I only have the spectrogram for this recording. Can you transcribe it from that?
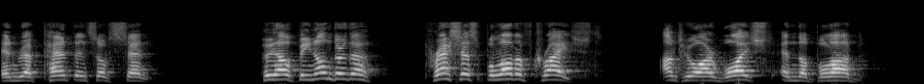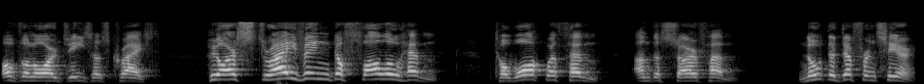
in repentance of sin, who have been under the precious blood of Christ, and who are washed in the blood of the Lord Jesus Christ, who are striving to follow Him, to walk with Him, and to serve Him. Note the difference here.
